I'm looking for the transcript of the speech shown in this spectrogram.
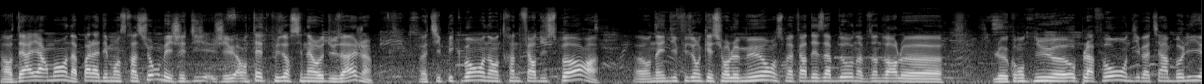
Alors derrière moi, on n'a pas la démonstration, mais j'ai en tête plusieurs scénarios d'usage. Euh, typiquement, on est en train de faire du sport, euh, on a une diffusion qui est sur le mur, on se met à faire des abdos, on a besoin de voir le, contenu euh, au plafond. On dit bah tiens, Bolly,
